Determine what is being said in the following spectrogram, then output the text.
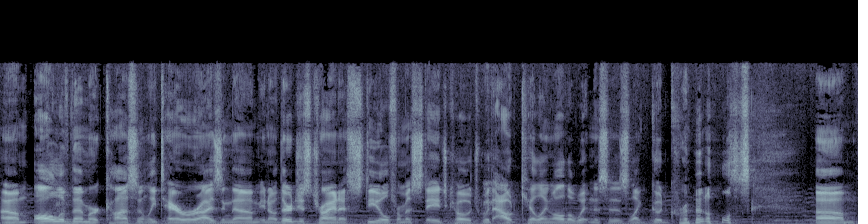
Um, all of them are constantly terrorizing them. You know, they're just trying to steal from a stagecoach without killing all the witnesses like good criminals. um,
